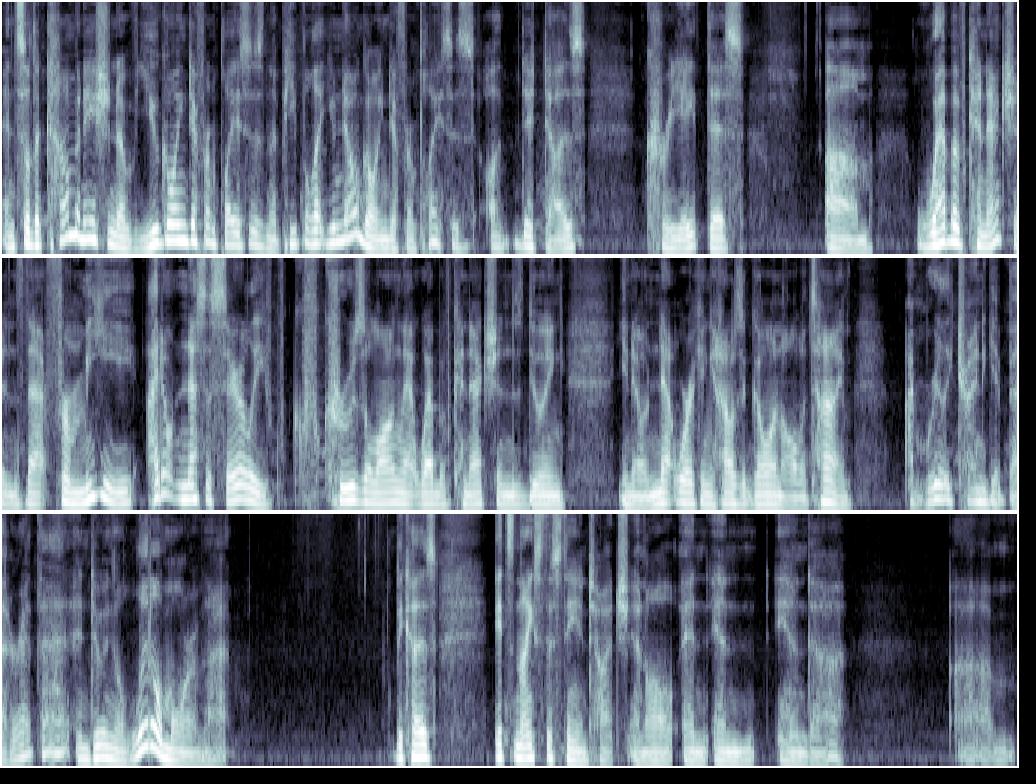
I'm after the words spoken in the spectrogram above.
And so the combination of you going different places and the people that you know going different places, uh, it does create this um, web of connections that for me i don't necessarily cruise along that web of connections doing you know networking how's it going all the time. I'm really trying to get better at that and doing a little more of that because it's nice to stay in touch and all and and and uh, um,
